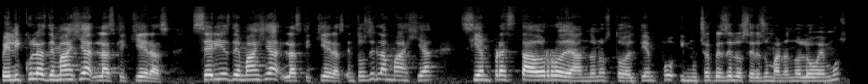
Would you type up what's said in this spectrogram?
Películas de magia, las que quieras. Series de magia, las que quieras. Entonces la magia siempre ha estado rodeándonos todo el tiempo y muchas veces los seres humanos no lo vemos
